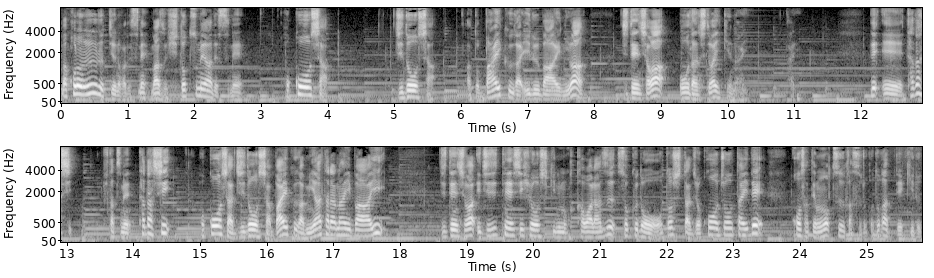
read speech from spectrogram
まあ、このルールっていうのがですねまず1つ目はですね歩行者自動車あとバイクがいる場合には自転車は横断してはいけない。で、えー、ただし、2つ目、ただし、歩行者、自動車、バイクが見当たらない場合、自転車は一時停止標識にもかかわらず、速度を落とした徐行状態で交差点を通過することができる。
